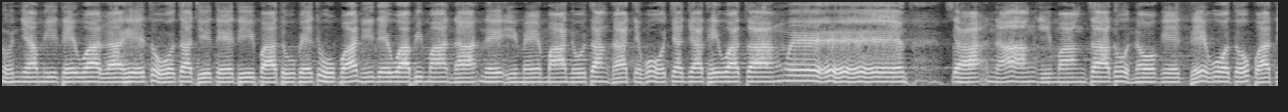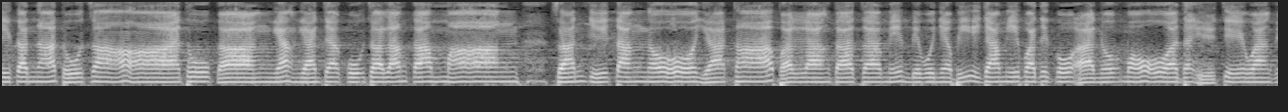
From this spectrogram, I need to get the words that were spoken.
นุญญามิเทวาลาเหตุสัจจิเตทิปาทุเปจุปานิเทวาพิมานะเนอิเมมานุจังขาเจโวจัญญาเทวาจังเว สะนางอิมังสาธุโนเกตเทโวตุปฏิกันนาตุสาทุกังยังยันจักุสลังกัมมังสันจิตังโนยะธาพลังตาจามิมเบบุญญาภิจามิปฏิโกอนุโมทอิเจวังเก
